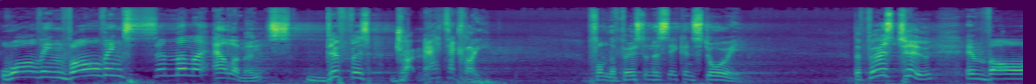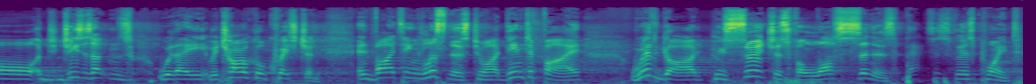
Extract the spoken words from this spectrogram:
while involving similar elements, differs dramatically from the first and the second story. The first two involve, Jesus opens with a rhetorical question, inviting listeners to identify with God who searches for lost sinners. That's his first point.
